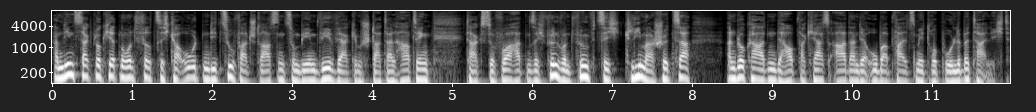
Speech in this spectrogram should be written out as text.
Am Dienstag blockierten rund 40 Chaoten die Zufahrtsstraßen zum BMW-Werk im Stadtteil Harting. Tags zuvor hatten sich 55 Klimaschützer an Blockaden der Hauptverkehrsadern der Oberpfalz-Metropole beteiligt.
